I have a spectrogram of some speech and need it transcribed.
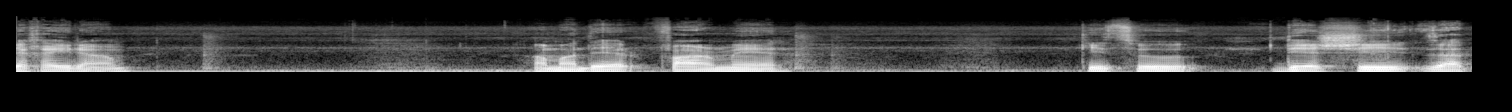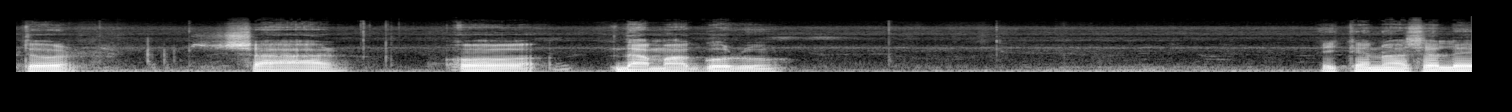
দেখাইলাম আমাদের ফার্মের কিছু দেশি জাতর সার ও দামা গরু এখানে আসলে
